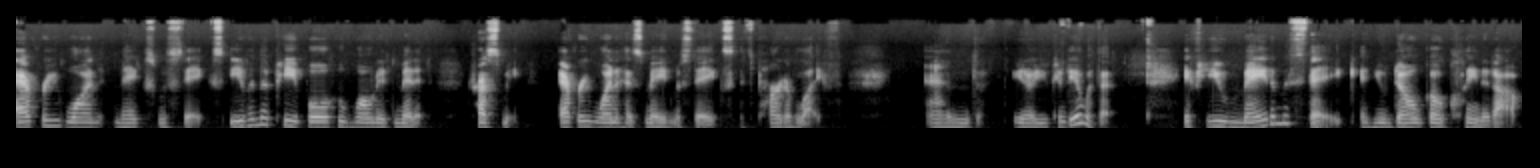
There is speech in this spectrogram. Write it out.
everyone makes mistakes, even the people who won't admit it. Trust me, everyone has made mistakes. It's part of life. And, you know, you can deal with it. If you made a mistake and you don't go clean it up,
